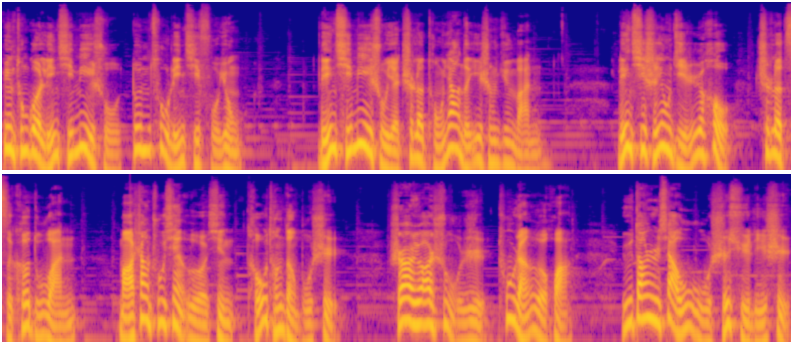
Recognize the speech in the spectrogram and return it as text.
并通过林奇秘书敦促林奇服用。林奇秘书也吃了同样的益生菌丸。林奇食用几日后吃了此颗毒丸，马上出现恶心、头疼等不适。十二月二十五日突然恶化，于当日下午五时许离世。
